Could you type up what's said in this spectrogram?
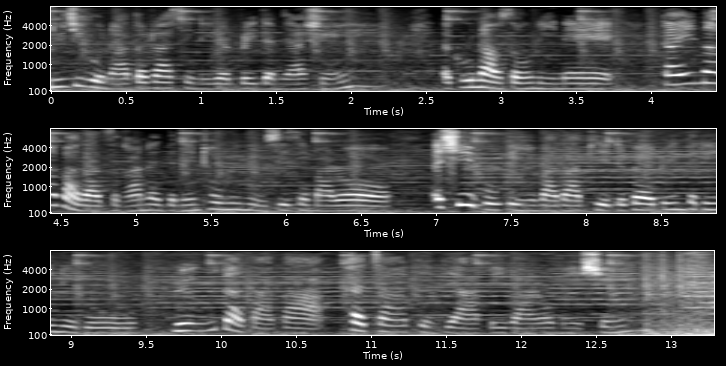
ယိုညူးကြီးကိုနာတော်တာဆင်နေတဲ့ပရိသတ်များရှင်အခုနောက်ဆုံးအနေနဲ့တိုင်းရင်းသားဘာသာစကားနဲ့သတင်းထုတ်လွှင့်မှုအစီအစဉ်မှာတော့အရှိဘူကရင်ဘာသာဖြင့်တပတ်အတွင်းသတင်းတွေကိုလူဦးတာတာကဖတ်ကြားတင်ပြပေးပါတော့မယ်ရှင်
